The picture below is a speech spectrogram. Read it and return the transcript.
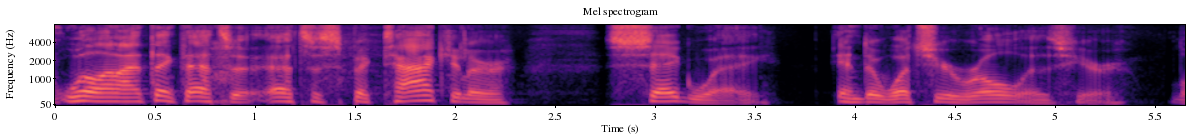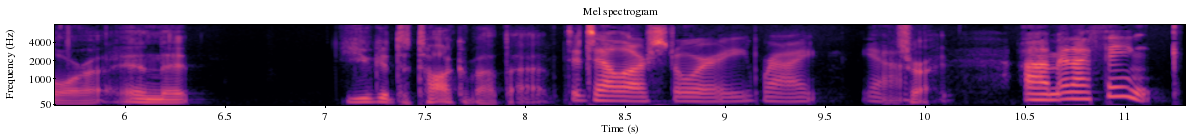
Well, and I think that's a that's a spectacular segue into what your role is here, Laura, and that you get to talk about that. to tell our story, right? Yeah. That's right. Um, and I think,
